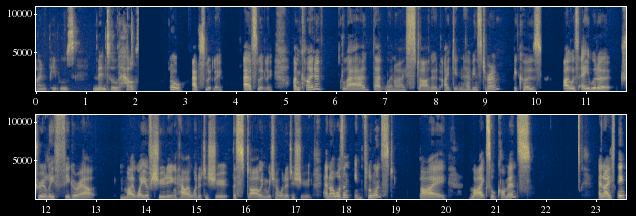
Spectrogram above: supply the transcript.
on people's mental health? Oh, absolutely. Absolutely. I'm kind of glad that when I started, I didn't have Instagram because I was able to truly figure out my way of shooting, how I wanted to shoot, the style in which I wanted to shoot. And I wasn't influenced by likes or comments. And I think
